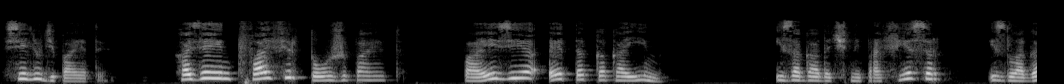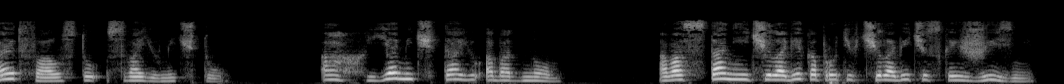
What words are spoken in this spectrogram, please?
Все люди поэты. Хозяин Пфайфер тоже поэт. Поэзия — это кокаин. И загадочный профессор излагает Фаусту свою мечту. Ах, я мечтаю об одном — о восстании человека против человеческой жизни,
